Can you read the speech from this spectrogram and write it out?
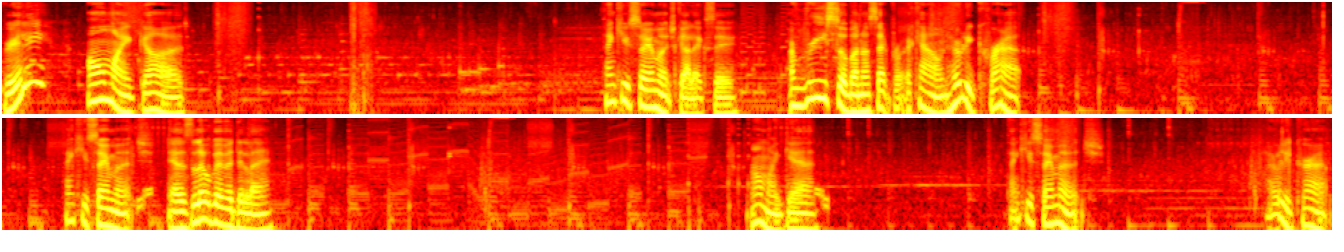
Really? Oh my god. Thank you so much, Galaxy. A resub on a separate account. Holy crap. Thank you so much. Yeah, there's a little bit of a delay. Oh my god. Thank you so much. Holy crap.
